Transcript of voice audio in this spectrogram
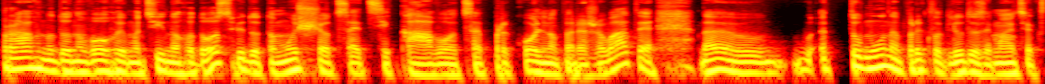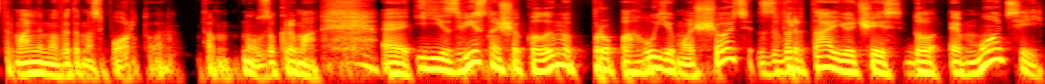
Прагну до нового емоційного досвіду, тому що це цікаво, це прикольно переживати. Да? Тому, наприклад, люди займаються екстремальними видами спорту. Там, ну, зокрема. Е, І звісно, що коли ми пропагуємо щось, звертаючись до емоцій,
